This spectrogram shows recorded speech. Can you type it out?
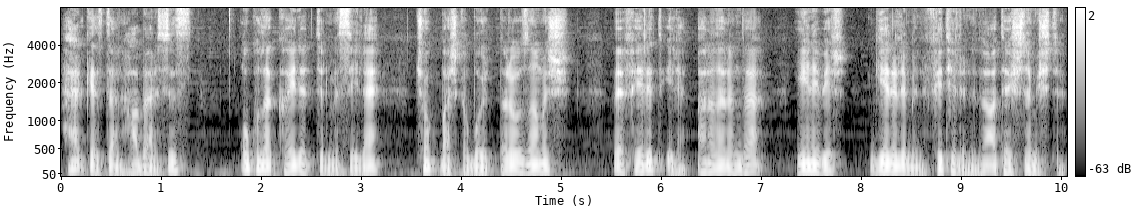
herkesten habersiz okula kaydettirmesiyle çok başka boyutlara uzamış ve Ferit ile aralarında yeni bir gerilimin fitilini de ateşlemişti.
